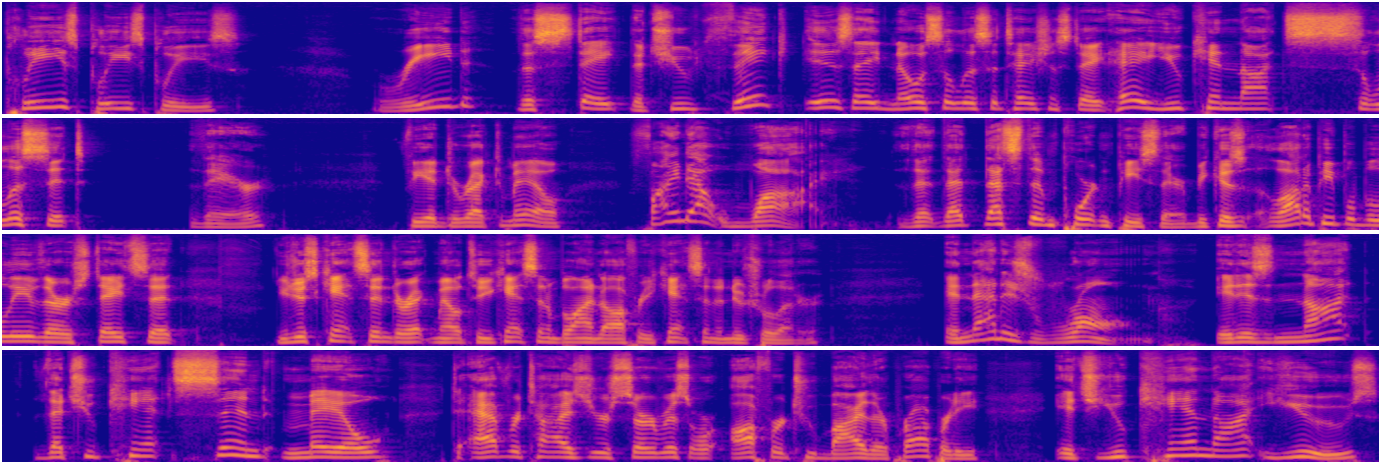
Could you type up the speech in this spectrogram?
please, please, please read the state that you think is a no solicitation state. Hey, you cannot solicit there via direct mail. Find out why. That, that that's the important piece there because a lot of people believe there are states that you just can't send direct mail to, you can't send a blind offer, you can't send a neutral letter. And that is wrong. It is not that you can't send mail to advertise your service or offer to buy their property. It's you cannot use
